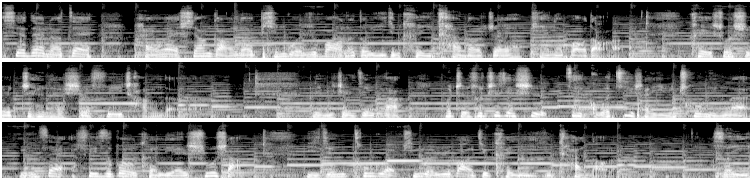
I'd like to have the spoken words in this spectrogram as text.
现在呢，在海外香港的《苹果日报》呢，都已经可以看到这篇的报道了，可以说是真的是非常的令人震惊啊！我只能说这件事在国际上已经出名了，已经在 Facebook、脸书上，已经通过苹果日报就可以已经看到了。所以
